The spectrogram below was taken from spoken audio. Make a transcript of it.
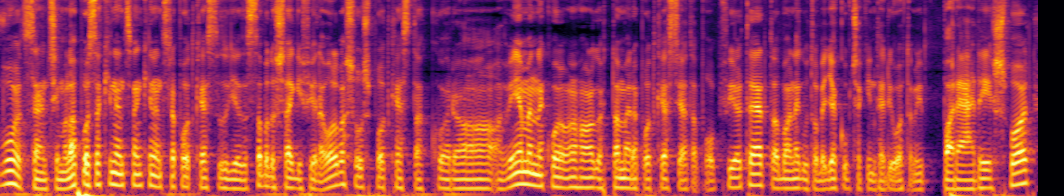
Volt szerencsém a Lapozza 99-re podcast, az ugye ez a szabadossági féle olvasós podcast, akkor a, a VMN-nek hallgattam már a podcastját, a Popfiltert, abban legutóbb egy Jakub csak interjú volt, ami parádés volt.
